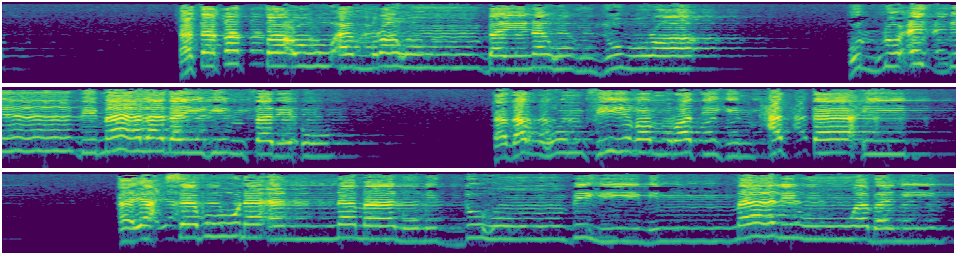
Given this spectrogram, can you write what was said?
فَتَقَطَّعُوا أَمْرَهُم بَيْنَهُمْ زُبُرًا. كُلُّ حِزْبٍ بِمَا لَدَيْهِمْ فَرِحُونَ فَذَرْهُمْ فِي غَمْرَتِهِمْ حَتَّىٰ حِينٍ. أَيَحْسَبُونَ أَنَّمَا نُمِدُّهُم بِهِ مِن مَّالٍ وَبَنِينَ.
